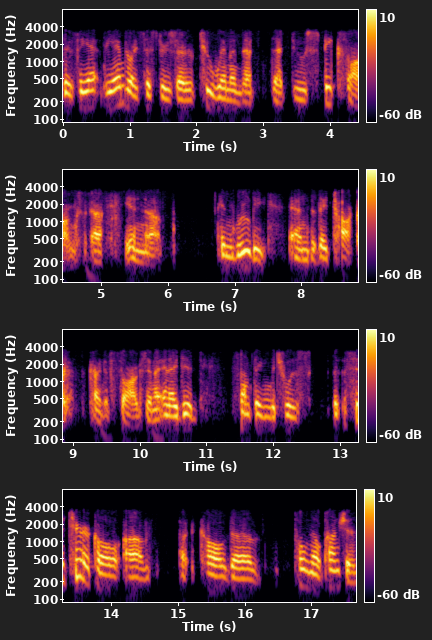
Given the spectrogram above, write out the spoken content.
there's the the Android Sisters are two women that that do speak songs uh, in uh, in Ruby, and they talk kind of songs. And I, and I did something which was satirical um, uh, called uh, Pull No Punches.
